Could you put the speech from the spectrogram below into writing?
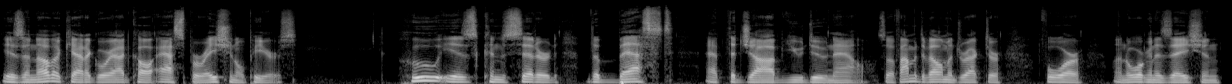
is another category I'd call aspirational peers. Who is considered the best at the job you do now? So if I'm a development director for an organization,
